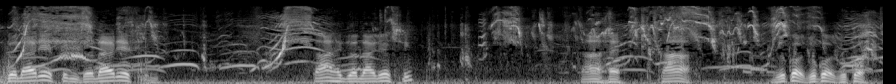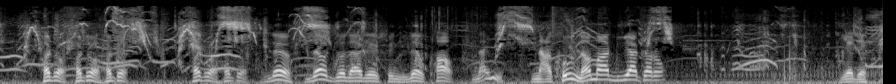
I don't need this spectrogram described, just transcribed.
जोदारे सिंह जोदारे सिंह। कहाँ है जोदारे सिंह? कहाँ है? कहाँ? रुको रुको रुको। हटो हटो हटो। हटो हटो। ले ले जोदारे सिंह, ले खाओ। नहीं, नाखून न ना मार दिया करो। ये देखो,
